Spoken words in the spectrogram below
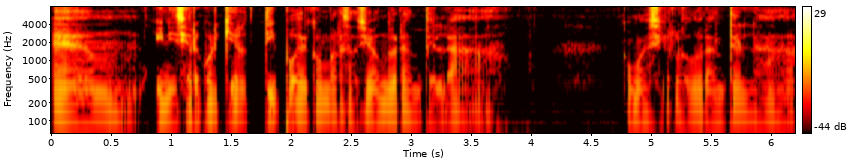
em, iniciar cualquier tipo de conversación durante la, ¿cómo decirlo? Durante la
